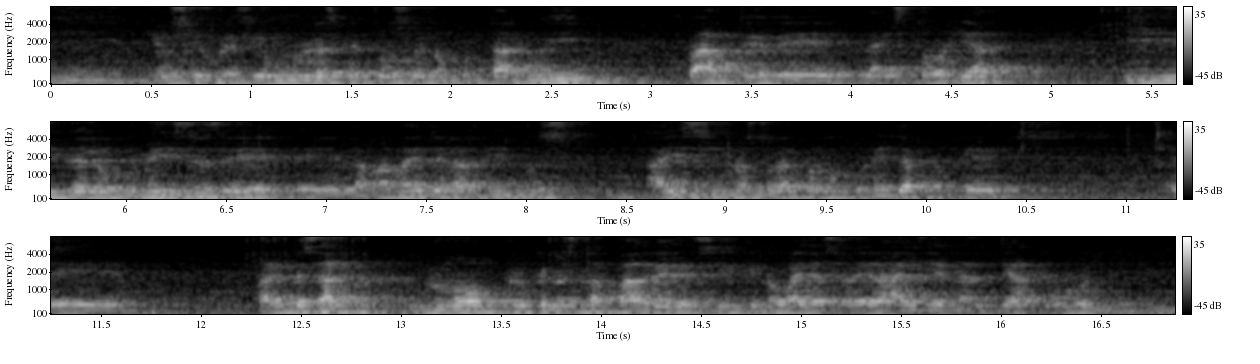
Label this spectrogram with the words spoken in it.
y yo siempre he sido muy respetuoso de no contar mi parte de la historia y de lo que me dices de, de la mamá de Geraldine, pues ahí sí no estoy de acuerdo con ella porque eh, para empezar, no creo que no está padre decir que no vayas a ver a alguien al teatro y- y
